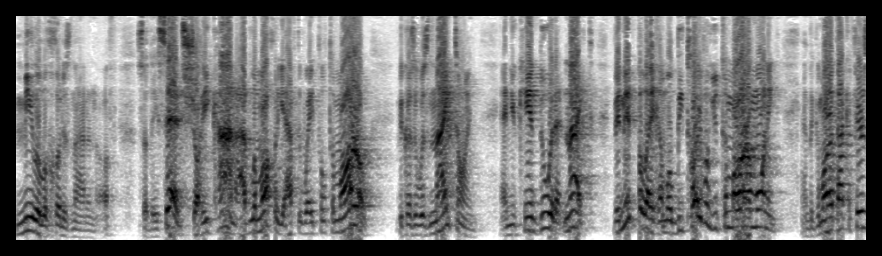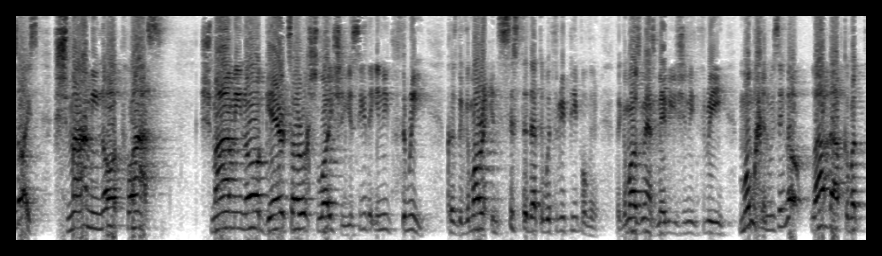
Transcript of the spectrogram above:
Mila L'chud is not enough. So they said, Shohi Khan, Ad L'mocher, you have to wait till tomorrow, because it was nighttime, and you can't do it at night. V'nit B'leichem will be Toivel you tomorrow morning. And the Gemara Taka fears ois. Shma Mino Tlas. Shma Mino Ger Tzarech Shloisha. You see that you need three because the Gemara insisted that there were three people there. The Gemara was going to ask, maybe you should need three mumchen. We say, no, lav dafka, but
